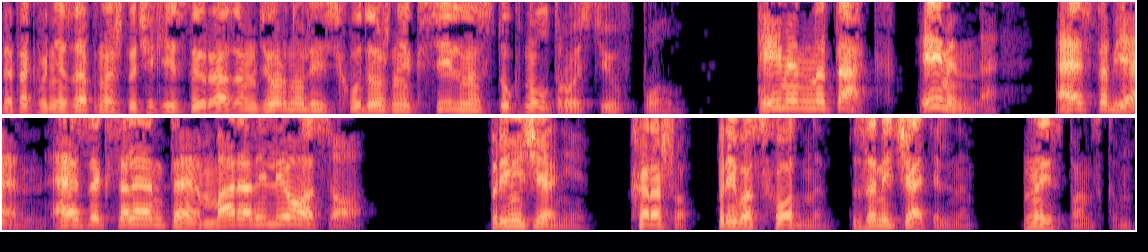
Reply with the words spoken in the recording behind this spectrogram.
да так внезапно, что чекисты разом дернулись, художник сильно стукнул тростью в пол. «Именно так! Именно! Эсто бьен! Эс экселенте! Маравильосо!» Примечание. Хорошо. Превосходно. Замечательно. На испанском.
